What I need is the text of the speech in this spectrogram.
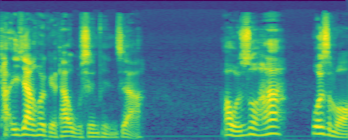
他一样会给他五星评价。啊，我就说啊，为什么？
